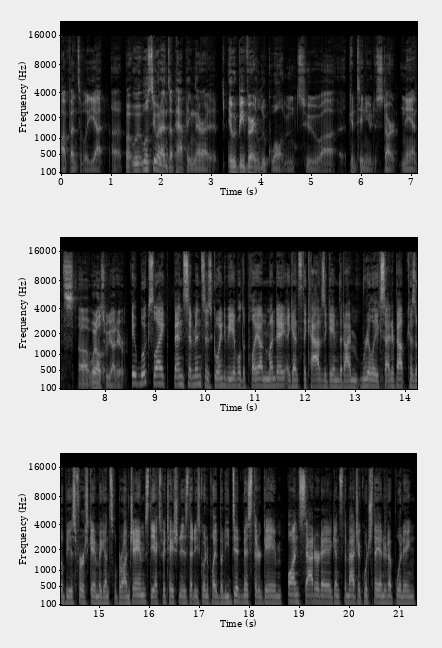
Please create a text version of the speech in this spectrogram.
offensively yet. Uh, but we'll see what ends up happening there. It would be very Luke Walton to uh, continue to start Nance. what else we got here? It looks like Ben Simmons is going to be able to play on Monday against the Cavs, a game that I'm really excited about because it'll be his first game against LeBron James. The expectation is that he's going to play, but he did miss their game on Saturday against the Magic, which they ended up winning,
